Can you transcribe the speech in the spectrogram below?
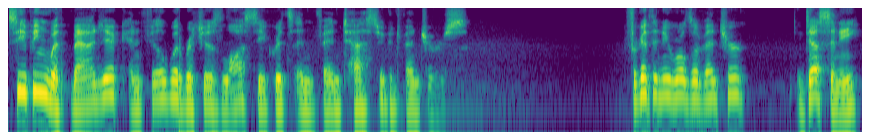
seeping with magic and filled with riches, lost secrets, and fantastic adventures. Forget the New World's adventure, Destiny,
